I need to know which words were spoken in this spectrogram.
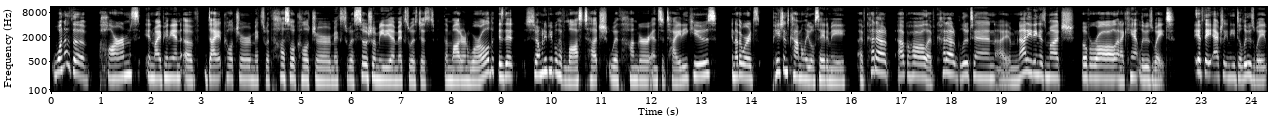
One of the harms, in my opinion, of diet culture mixed with hustle culture, mixed with social media, mixed with just the modern world is that so many people have lost touch with hunger and satiety cues. In other words, patients commonly will say to me, I've cut out alcohol, I've cut out gluten, I am not eating as much overall, and I can't lose weight. If they actually need to lose weight,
